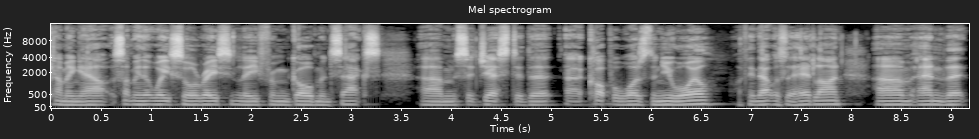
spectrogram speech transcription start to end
coming out. Something that we saw recently from Goldman Sachs um, suggested that uh, copper was the new oil I think that was the headline, um, and that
